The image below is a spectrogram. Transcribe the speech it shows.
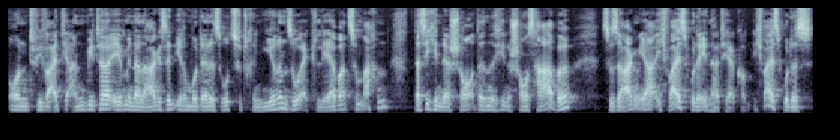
und wie weit die Anbieter eben in der Lage sind, ihre Modelle so zu trainieren, so erklärbar zu machen, dass ich in der Chance, dass ich eine Chance habe, zu sagen, ja, ich weiß, wo der Inhalt herkommt. Ich weiß, wo das,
